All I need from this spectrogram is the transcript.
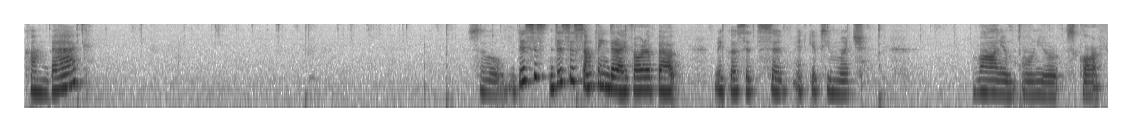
Come back so this is this is something that I thought about because it's uh, it gives you much volume on your scarf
